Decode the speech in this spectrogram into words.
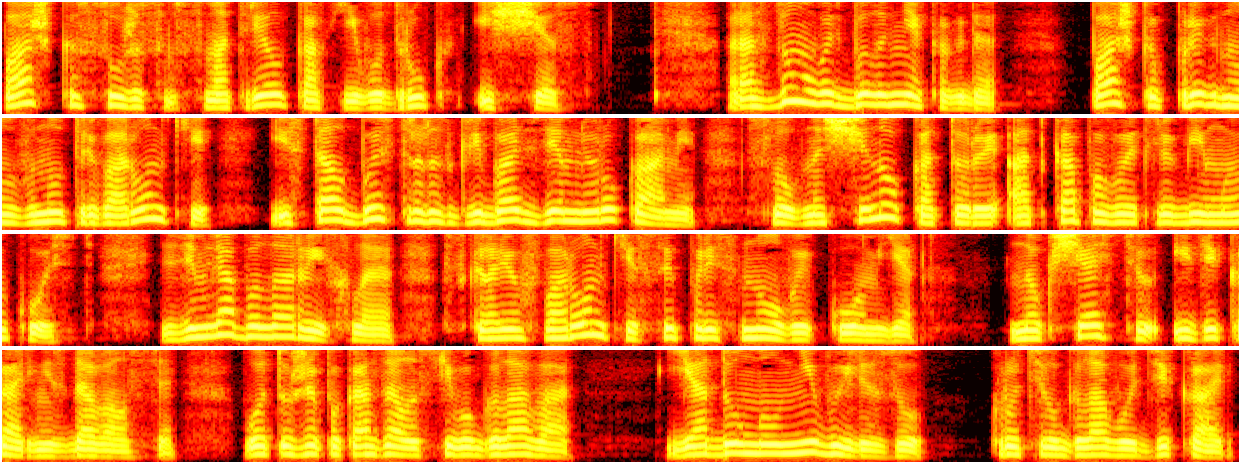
Пашка с ужасом смотрел, как его друг исчез. Раздумывать было некогда. Пашка прыгнул внутрь воронки и стал быстро разгребать землю руками, словно щенок, который откапывает любимую кость. Земля была рыхлая, с краев воронки сыпались новые комья. Но, к счастью, и дикарь не сдавался. Вот уже показалась его голова. «Я думал, не вылезу», — крутил головой дикарь.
